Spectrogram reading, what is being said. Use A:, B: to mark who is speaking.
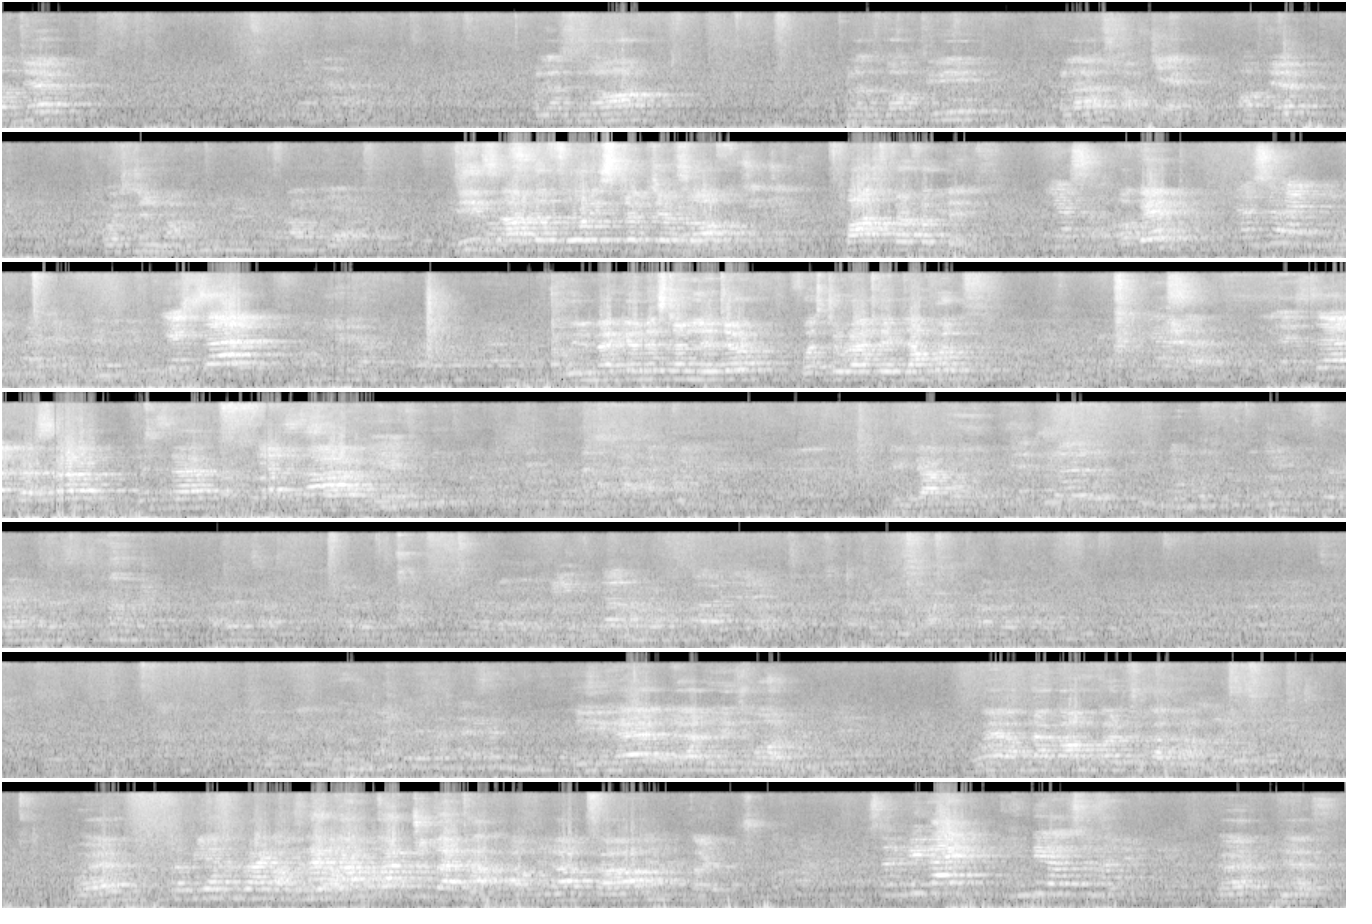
A: subject plus not plus verb 3 plus
B: Object.
A: object question mark.
B: Object.
A: These are the four structures of past perfect tense.
C: Yes, sir.
A: Okay?
C: Yes, sir. Yes, sir.
A: I will make you understand later. First you write the examples.
C: Yes, sir. Yes, sir.
B: Yes, sir. Yes, sir.
C: Yes, sir.
B: Example.
C: Yes, sir.
A: He had वह अपना काम कर चुका था वह
B: अपना काम कर चुका था
A: अपना काम
B: कर चुका
C: Sir, we write Hindi also,
A: कर यस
